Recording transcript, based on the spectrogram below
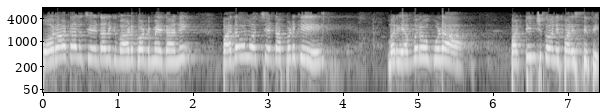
పోరాటాలు చేయడానికి వాడుకోవటమే కానీ పదవులు వచ్చేటప్పటికి మరి ఎవ్వరూ కూడా పట్టించుకోని పరిస్థితి.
